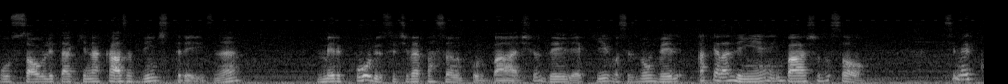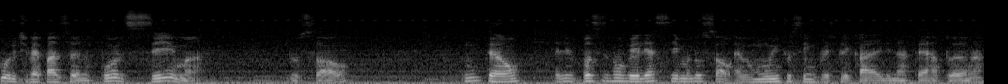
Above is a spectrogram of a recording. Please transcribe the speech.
o Sol está aqui na casa 23, né? Mercúrio, se estiver passando por baixo dele aqui, vocês vão ver aquela linha embaixo do Sol. Se Mercúrio estiver passando por cima do Sol, então ele, vocês vão ver ele acima do Sol. É muito simples explicar ele na Terra plana.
